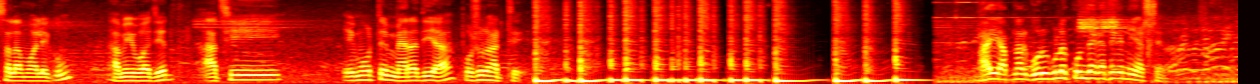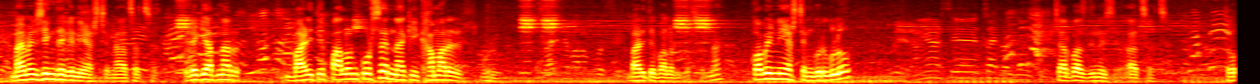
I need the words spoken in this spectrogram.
আসসালামু আলাইকুম। আমি ওয়াজেদ। আছি এই মুহূর্তে ম্যারাদিয়া পশুর হাটতে ভাই আপনার গরুগুলো কোন জায়গা থেকে নিয়ে আসছেন? ময়মনসিং থেকে নিয়ে আসছেন। আচ্ছা আচ্ছা। এটা কি আপনার বাড়িতে পালন করছেন নাকি খামারের গরু? বাড়িতে পালন করছেন না? কবে নিয়ে আসছেন গরুগুলো? চার পাঁচ দিন হয়েছে। আচ্ছা আচ্ছা। তো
